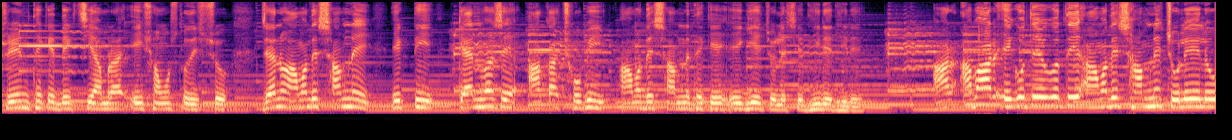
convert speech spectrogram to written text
ট্রেন থেকে দেখছি আমরা এই সমস্ত দৃশ্য। যেন আমাদের সামনে একটি ক্যানভাসে আঁকা ছবি আমাদের সামনে থেকে এগিয়ে চলেছে ধীরে ধীরে। আর আবার এগোতে এগোতে আমাদের সামনে চলে এলো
